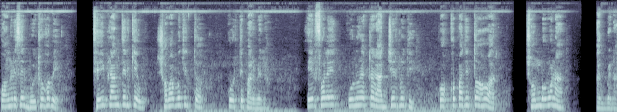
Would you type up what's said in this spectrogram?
কংগ্রেসের বৈঠক হবে, সেই প্রান্তের কেউ সভাপতিত্ব করতে পারবে না। এর ফলে কোনো একটা রাজ্যের প্রতি পক্ষপাতিত্ব হওয়ার সম্ভাবনা থাকবে না।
